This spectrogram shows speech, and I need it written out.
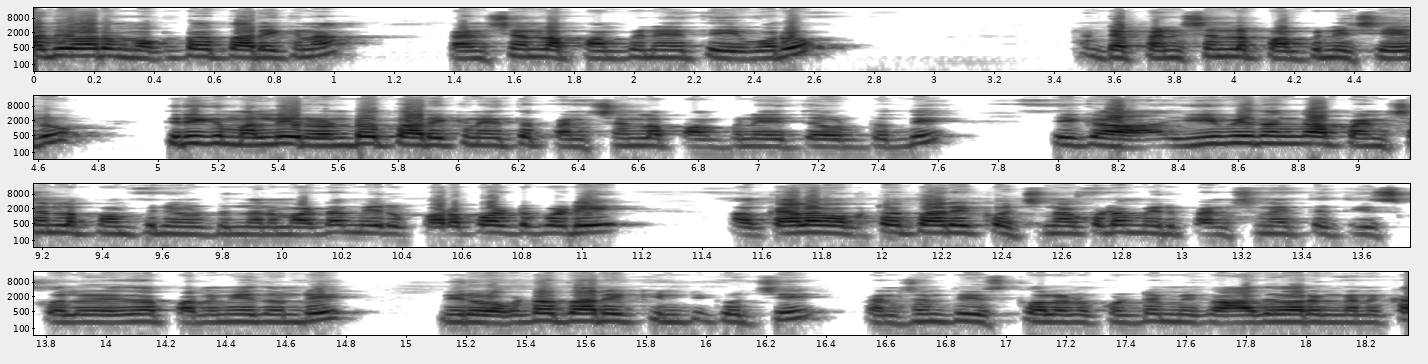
ఆదివారం ఒకటో తారీఖున పెన్షన్ల పంపిణీ అయితే ఇవ్వరు అంటే పెన్షన్ల పంపిణీ చేయరు. తిరిగి మళ్ళీ రెండో తారీఖున అయితే పెన్షన్ల పంపిణీ అయితే ఉంటుంది. ఇక ఈ విధంగా పెన్షన్ల పంపిణీ ఉంటుందన్నమాట. మీరు పొరపాటు పడి ఒకవేళ ఒకటో తారీఖు వచ్చినా కూడా మీరు పెన్షన్ అయితే తీసుకోలేదు లేదా పని మీద ఉండి మీరు ఒకటో తారీఖు ఇంటికి వచ్చి పెన్షన్ తీసుకోవాలనుకుంటే మీకు ఆదివారం కనుక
